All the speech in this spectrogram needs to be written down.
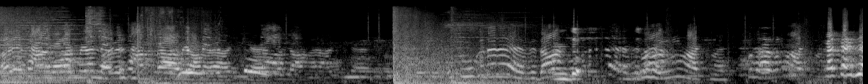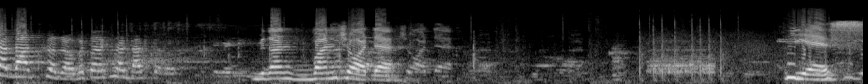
अरे थैंक मेरा लेवल 6 पे आ गया तू किधर है? विदान दो- है? ही मैच में। मैं। तेरे के साथ डांस कर रहा हूँ मैं तेरे के साथ डांस कर रहा हूँ। विदान वन शॉट है। Yes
